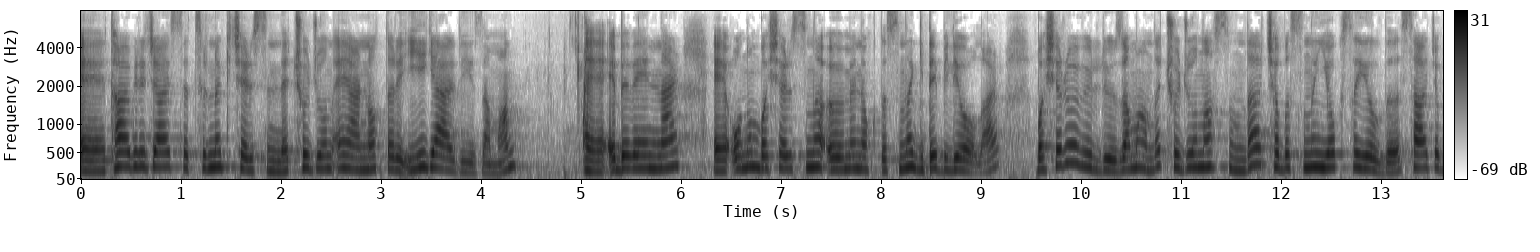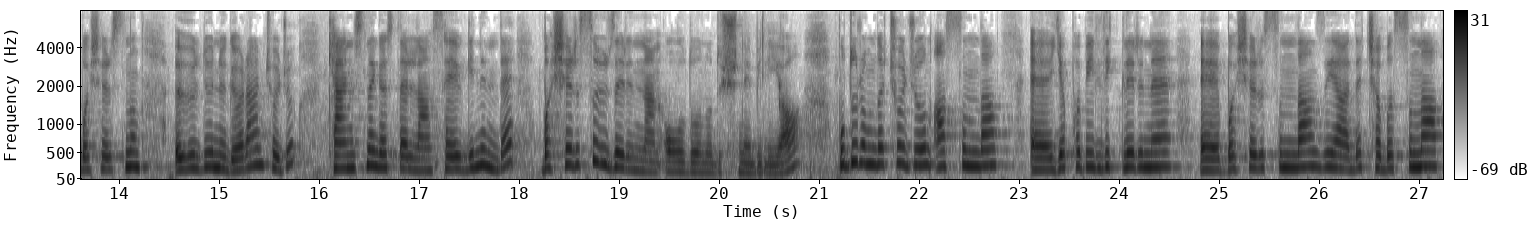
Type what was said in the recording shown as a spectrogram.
E, tabiri caizse tırnak içerisinde çocuğun eğer notları iyi geldiği zaman e, ebeveynler e, onun başarısını övme noktasına gidebiliyorlar. Başarı övüldüğü zaman da çocuğun aslında çabasının yok sayıldığı, sadece başarısının övüldüğünü gören çocuk kendisine gösterilen sevginin de başarısı üzerinden olduğunu düşünebiliyor. Bu durumda çocuğun aslında e, yapabildiklerine, e, başarısından ziyade çabasına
